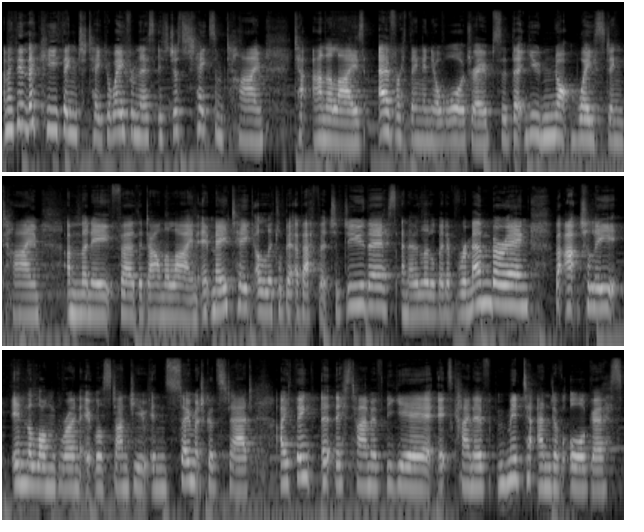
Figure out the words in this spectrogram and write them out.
And I think the key thing to take away from this is just to take some time to analyze everything in your wardrobe so that you're not wasting time and money further down the line. It may take a little bit of effort to do this and a little bit of remembering, but actually in the long run, it will stand you in so much good stead. I think at this time of the year, it's kind of mid to end of August,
